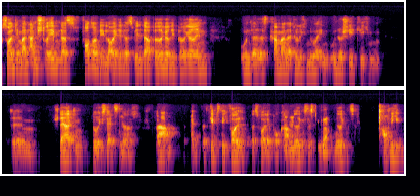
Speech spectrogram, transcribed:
sollte man anstreben, das fordern die Leute, das will der Bürger, die Bürgerin. Und äh, das kann man natürlich nur in unterschiedlichen ähm, Stärken durchsetzen. Ja. Klar, das gibt es nicht voll, das volle Programm. Mhm. Nirgends, das gibt ja. nirgends. Auch nicht,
